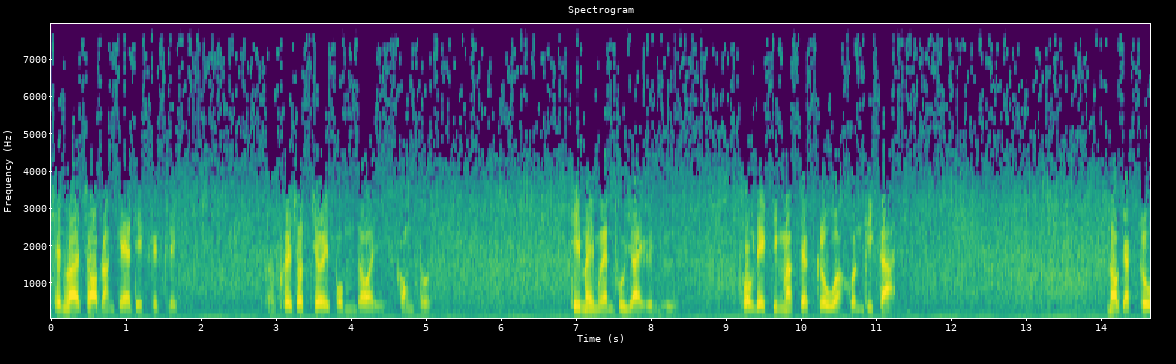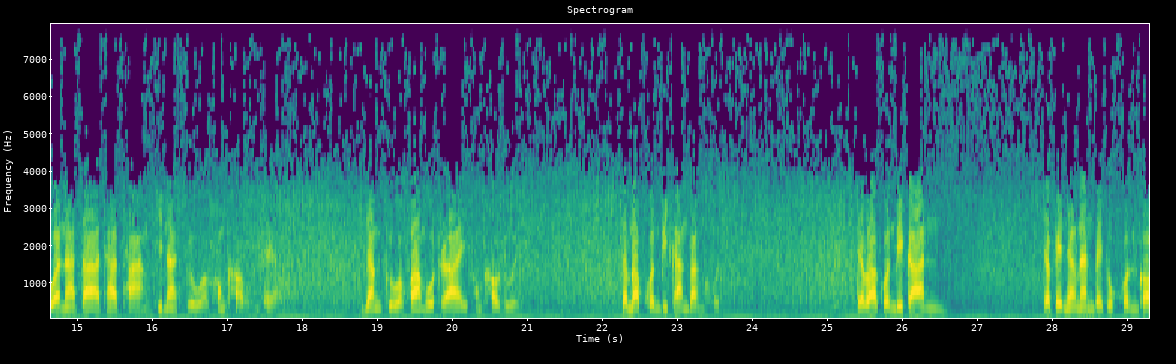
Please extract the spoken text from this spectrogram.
เช่นว่าชอบรังแกเด็กเล็กๆ เพื่อชดเชยปมด้อยของตนที่ไม่เหมือนผู้ใหญ่อื่น ๆ พวกเด็กจึงมักจะกลัวคนพิการ นอกจากกลัวหน้าตาท่าทางที่น่ากลัวของเขาแล้ว ยังกลัวความโหดร้ายของเขาด้วยสำหรับคนพิการบางคน แต่ว่าคนพิการ จะเป็นอย่างนั้นไปทุกคนก็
